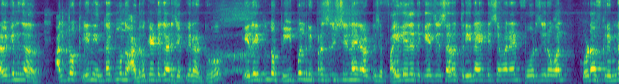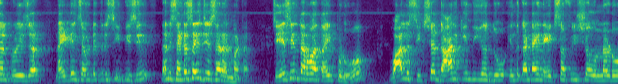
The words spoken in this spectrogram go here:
రవికిరణ్ గారు. అందులో క్లీన్ ఇంతకు ముందు అడ్వకేట్ గారు చెప్పినట్టు ఏదైతుందో పీపుల్ రిప్రజెంటేషన్ ఫైల్ ఏదైతే కేసు చేశారో three ninety seven and four zero one code of criminal procedure nineteen seventy three CPC దాన్ని సెటసైజ్ చేశారనమాట చేసిన తర్వాత ఇప్పుడు వాళ్ళు శిక్ష దాని కింద ఇవ్వద్దు ఎందుకంటే ఆయన ఎక్స్ అఫీషియో ఉన్నాడు.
